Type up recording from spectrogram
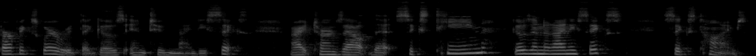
perfect square root that goes into 96. All right, turns out that 16 goes into 96 six times.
